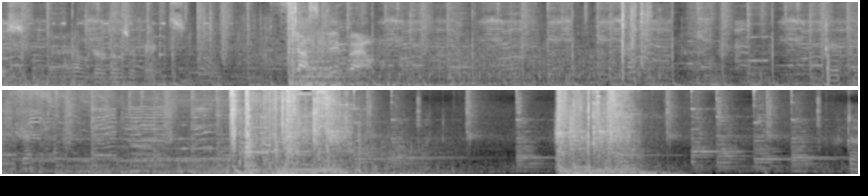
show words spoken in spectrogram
Those I don't know those are friends. Gas is inbound. Careful, you guys. The,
